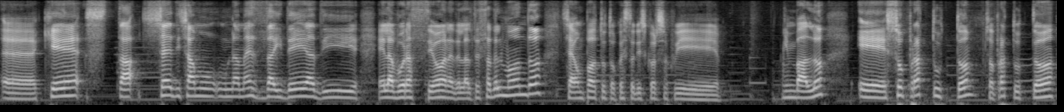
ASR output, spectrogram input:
eh, che c'è diciamo una mezza idea di elaborazione dell'altezza del mondo, c'è un po' tutto questo discorso qui in ballo. E soprattutto, soprattutto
